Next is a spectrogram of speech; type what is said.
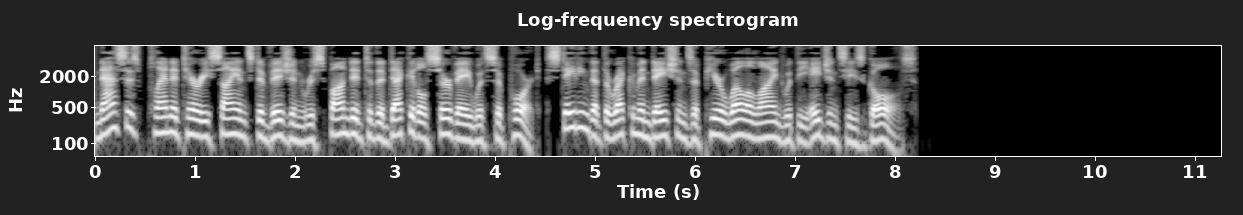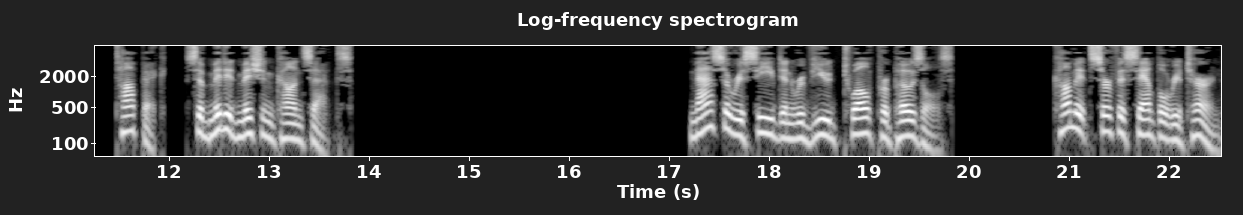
NASA's Planetary Science Division responded to the Decadal Survey with support, stating that the recommendations appear well aligned with the agency's goals. Submitted mission concepts NASA received and reviewed 12 proposals Comet Surface Sample Return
